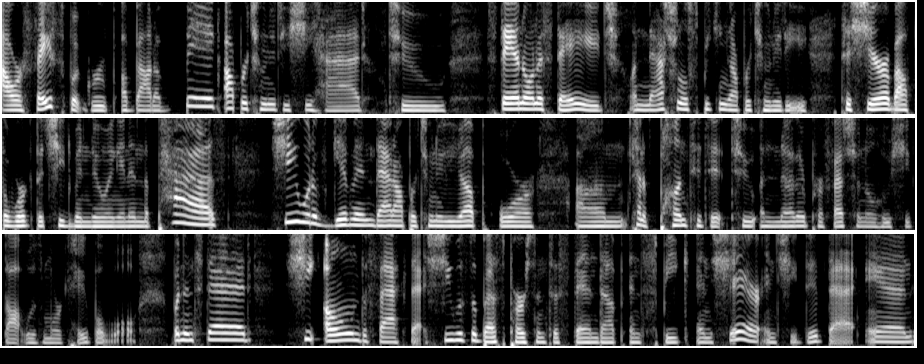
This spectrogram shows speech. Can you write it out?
our Facebook group about a big opportunity she had to stand on a stage, a national speaking opportunity, to share about the work that she'd been doing. And in the past, she would have given that opportunity up or um, kind of punted it to another professional who she thought was more capable. But instead, she owned the fact that she was the best person to stand up and speak and share, and she did that. And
